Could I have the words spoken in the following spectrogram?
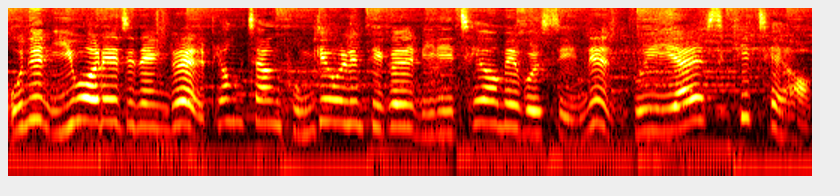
오는 2월에 진행될 평창 동계올림픽을 미리 체험해 볼 수 있는 VR 스키 체험.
